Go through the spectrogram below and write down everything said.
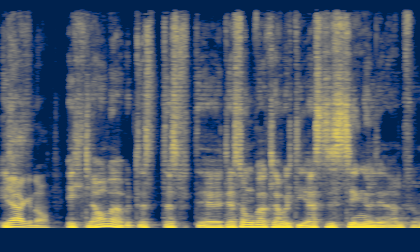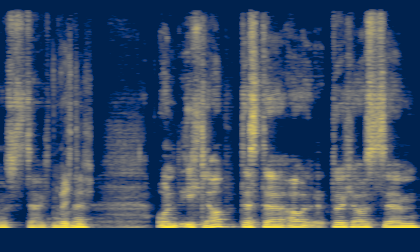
Ich, ja, genau. Ich glaube, aber das, das, der, der Song war, glaube ich, die erste Single in Anführungszeichen. Richtig. Oder? Und ich glaube, dass da auch durchaus ähm,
